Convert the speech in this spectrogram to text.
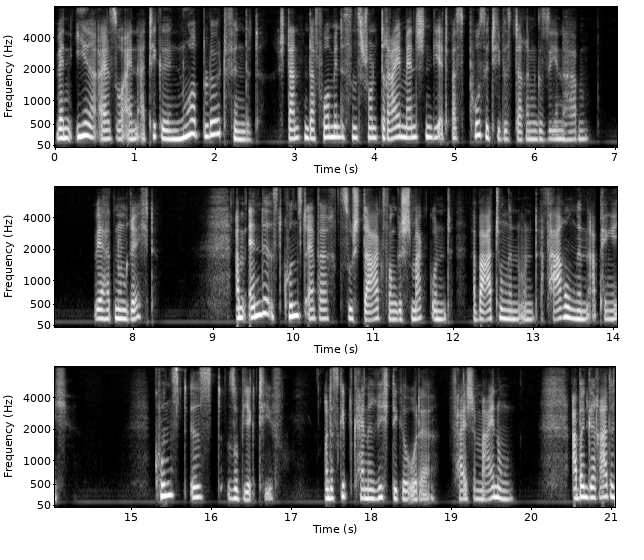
Wenn ihr also einen Artikel nur blöd findet, standen davor mindestens schon drei Menschen, die etwas Positives darin gesehen haben. Wer hat nun recht? Am Ende ist Kunst einfach zu stark von Geschmack und Erwartungen und Erfahrungen abhängig. Kunst ist subjektiv und es gibt keine richtige oder falsche Meinung. Aber gerade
